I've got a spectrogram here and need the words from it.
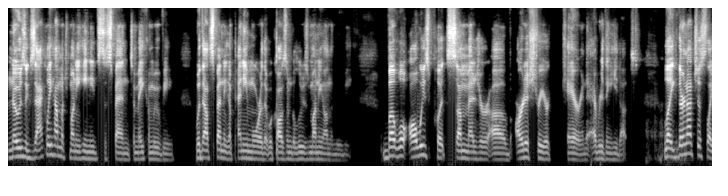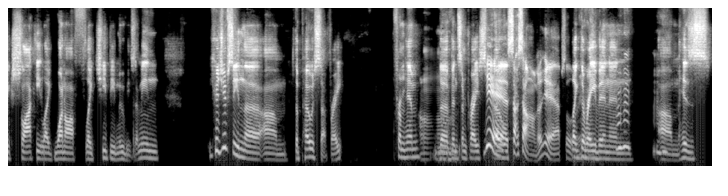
knows exactly how much money he needs to spend to make a movie without spending a penny more that would cause him to lose money on the movie. But will always put some measure of artistry or care into everything he does. Like they're not just like schlocky, like one-off, like cheapy movies. I mean, because you've seen the um the Poe stuff, right? From him, the Um, Vincent Price, yeah, Poe, so, some of it, yeah, absolutely. like the Raven and Mhm. um his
